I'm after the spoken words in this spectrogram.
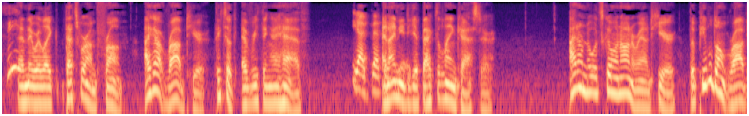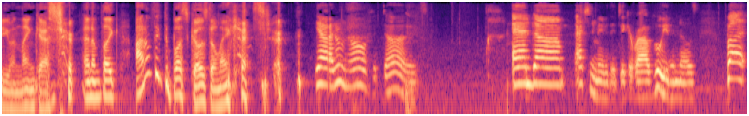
See. And they were like, "That's where I'm from. I got robbed here. They took everything I have." yeah, I bet. and I need to get back to Lancaster. I don't know what's going on around here, but people don't rob you in Lancaster. And I'm like, I don't think the bus goes to Lancaster. Yeah, I don't know if it does. And um, actually, maybe they did get robbed. Who even knows? But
